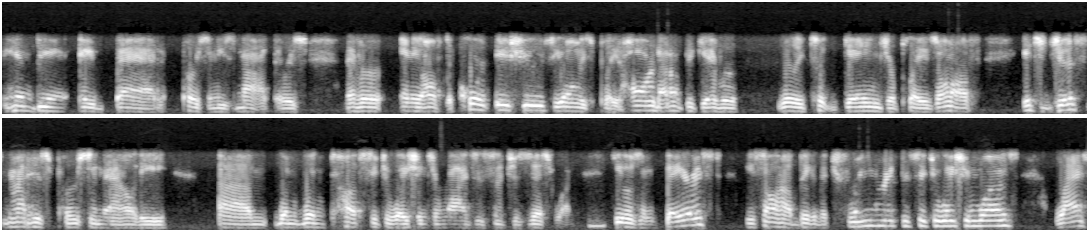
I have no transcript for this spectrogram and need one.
him being a bad person. He's not. There was never any off the court issues. He always played hard. I don't think he ever really took games or plays off. It's just not his personality um, when when tough situations arises, such as this one. He was embarrassed. He saw how big of a train wreck the situation was, last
